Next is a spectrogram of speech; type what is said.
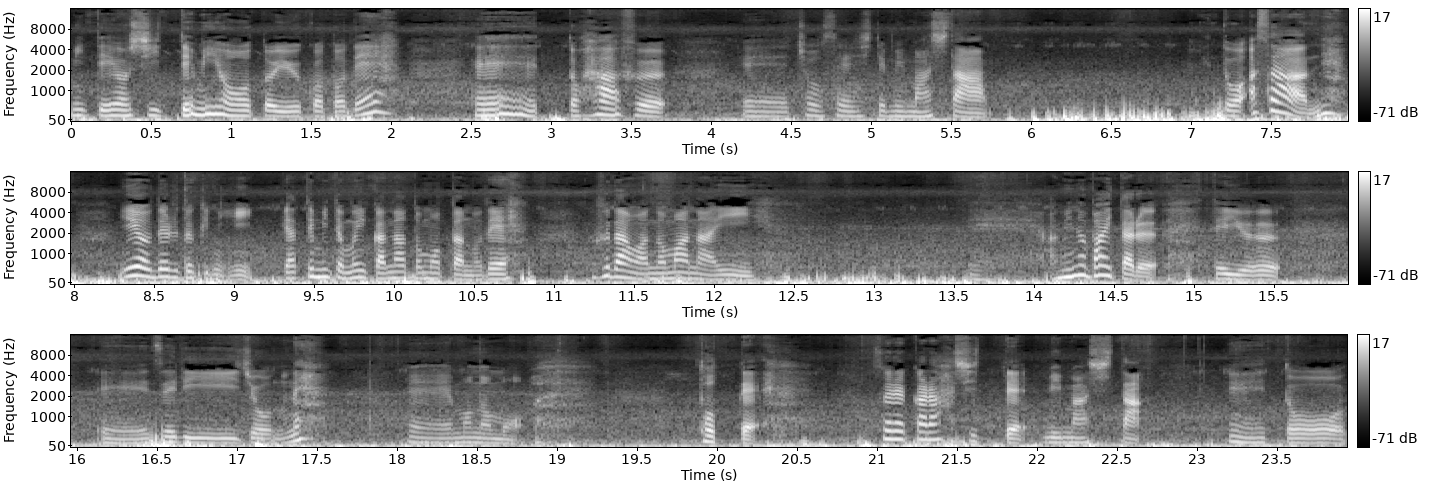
見てよし行ってみようということで、えー、っと、ハーフ、え、挑戦してみました。えっと、朝ね、家を出るときにやってみてもいいかなと思ったので、普段は飲まない、えー、アミノバイタルっていう、えー、ゼリー状のね、えー、ものも取ってそれから走ってみました。えっ、と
